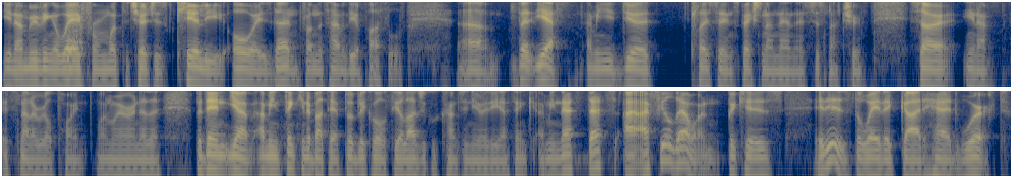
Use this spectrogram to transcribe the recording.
you know, moving away Yeah. from what the church has clearly always done from the time of the apostles. Um, but yeah, I mean, you do a closer inspection on that, and it's just not true. So you know, it's not a real point one way or another. But then, yeah, I mean, thinking about that biblical theological continuity, I think, I mean, that's that's I, I feel that one because it is the way that God had worked.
